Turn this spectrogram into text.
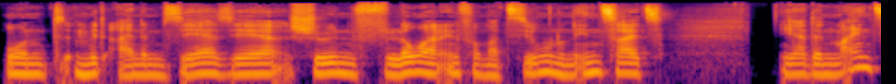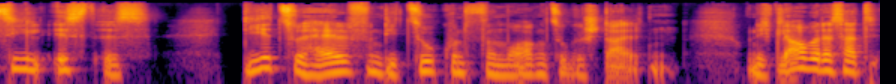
und mit einem sehr, sehr schönen Flow an Informationen und Insights. Ja, denn mein Ziel ist es, dir zu helfen, die Zukunft von morgen zu gestalten. Und ich glaube, das hat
